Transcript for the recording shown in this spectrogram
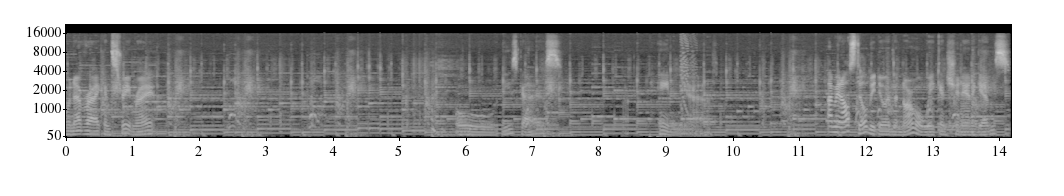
Whenever I can stream, right? Oh, these guys. Pain in the ass. I mean, I'll still be doing the normal weekend shenanigans.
